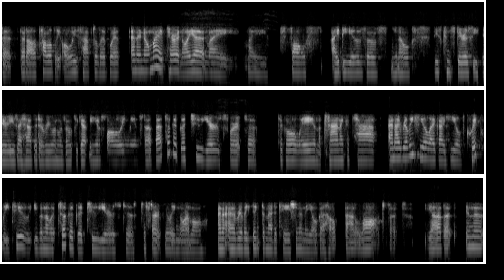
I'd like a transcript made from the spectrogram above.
that, that I'll probably always have to live with. And I know my paranoia and my my false ideas of, you know, these conspiracy theories I had that everyone was out to get me and following me and stuff. That took a good two years for it to to go away and the panic attack. And I really feel like I healed quickly too, even though it took a good two years to to start feeling normal. And I really think the meditation and the yoga helped that a lot. But yeah, but in the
